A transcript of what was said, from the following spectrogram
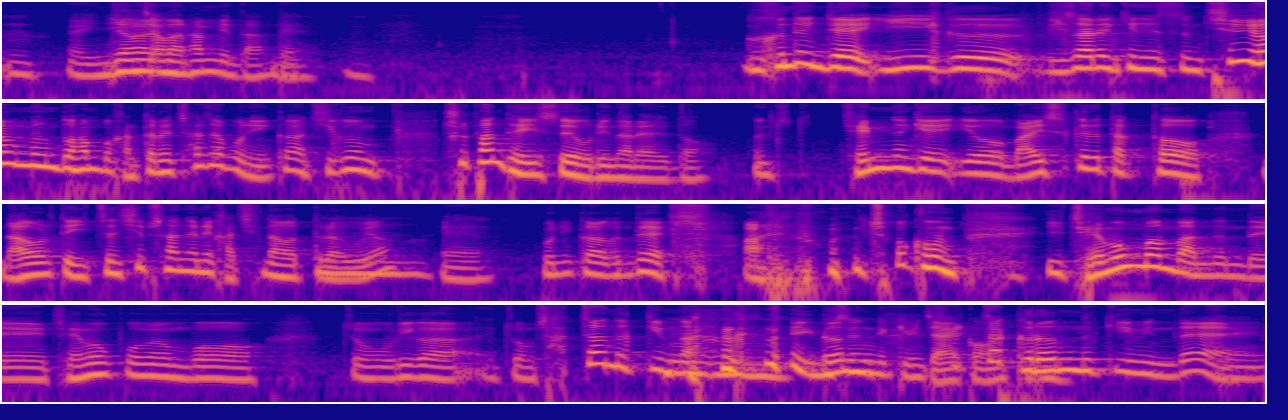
음. 네, 인정할 인정. 만합니다. 네. 네. 그 근데 이제 이 그 리사 랭킨이 쓴 치유혁명도 한번 간단히 찾아보니까 지금 출판돼 있어요 우리나라에도. 재밌는 게 이 My Secret Doctor 나올 때 2014년에 같이 나왔더라고요. 음. 예. 보니까 근데 아래 보면 조금 이 제목만 봤는데 제목 보면 뭐 좀 우리가 좀 사짜 느낌 나는 음, 이런 무슨 느낌인지 알 것 같아요. 그런 느낌인데 네.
